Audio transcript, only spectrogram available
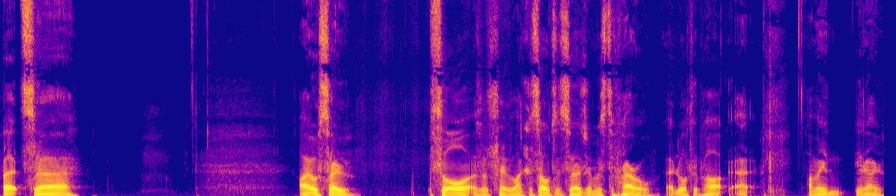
But uh, I also saw, as I said, my consultant surgeon, Mr. Farrell, at Northwick Park. Uh, I mean, you know,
